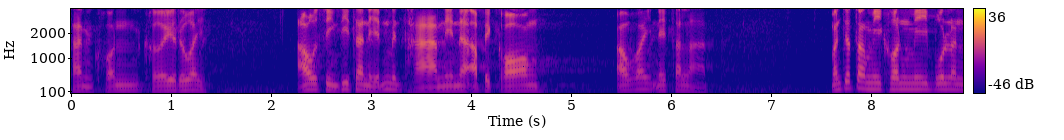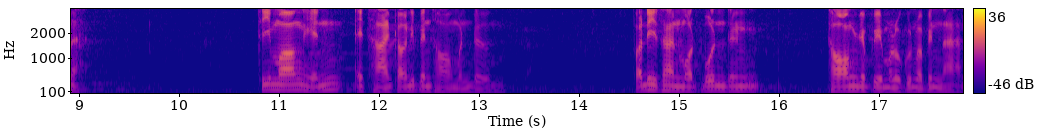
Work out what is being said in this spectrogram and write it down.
ท่านคนเคยรวย เอาสิ่งที่ท่านเห็นเป็นฐานนี่นะเอาไปกอง เอาไว้ในตลาด มันจะต้องมีคนมีบุญแล้วนะที่มองเห็นไอ้ฐานกองนี้เป็นทองเหมือนเดิม ราะนี่ท่านหมดบุญถึงทองจะเปลี่ยนมรกุลมาเป็นฐาน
